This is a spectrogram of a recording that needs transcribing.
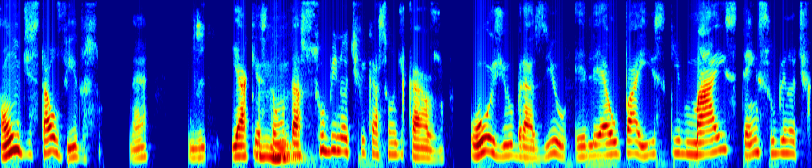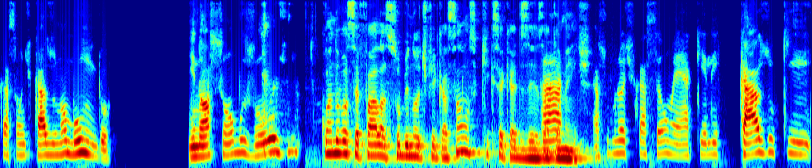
onde está o vírus, né? E, e a questão Uhum. da subnotificação de caso. Hoje o Brasil ele é o país que mais tem subnotificação de casos no mundo. E nós somos hoje Quando você fala subnotificação, o que, que você quer dizer Ah, exatamente? A subnotificação é aquele caso que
